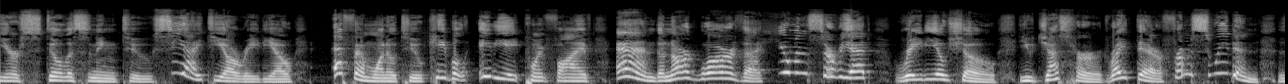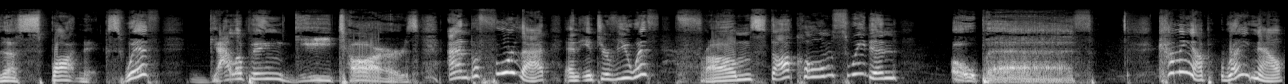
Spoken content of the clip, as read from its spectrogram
You're still listening to CITR Radio, FM 102, cable 88.5, and the Nardwuar, the Human Serviette radio show. You just heard right there from Sweden, the Spotnicks with Galloping Guitars. And before that, an interview with, from Stockholm, Sweden, Opeth. Coming up right now,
